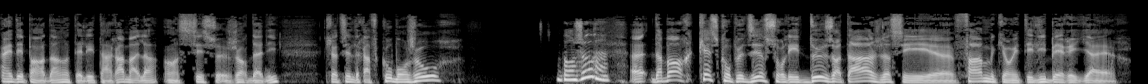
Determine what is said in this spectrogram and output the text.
indépendante. Elle est à Ramallah, en Cisjordanie. Clotilde Ravko, bonjour. Bonjour. Euh, D'abord, qu'est-ce qu'on peut dire sur les deux otages, là, ces euh, femmes qui ont été libérées hier?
